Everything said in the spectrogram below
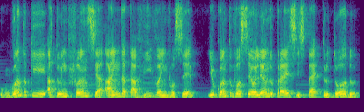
o uhum. quanto que a tua infância ainda está viva em você e o quanto você olhando para esse espectro todo,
